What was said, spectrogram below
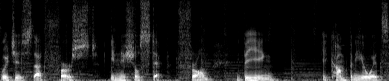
which is that first initial step from being a company with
